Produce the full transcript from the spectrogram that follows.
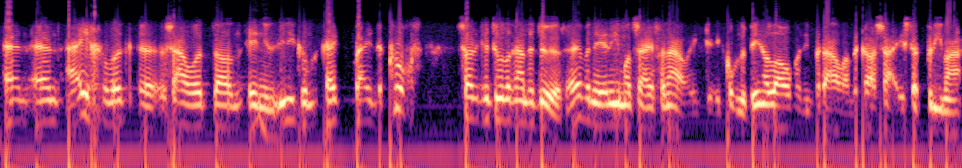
en, en eigenlijk zou het dan in uw unicum... Kijk, bij de krocht zat ik natuurlijk aan de deur. Hè? Wanneer iemand zei van nou, ik, ik kom naar binnen lopen, ik betaal aan de kassa, is dat prima.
